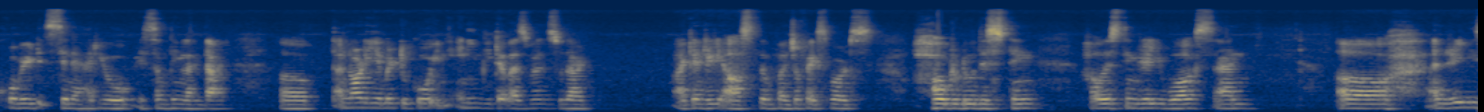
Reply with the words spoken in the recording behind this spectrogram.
COVID scenario is something like that. Uh, I'm not able to go in any meetup as well so that I can really ask the bunch of experts how to do this thing how this thing really works. And uh, and really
